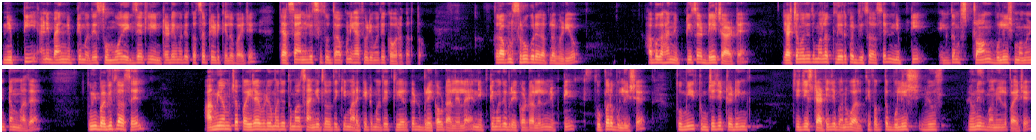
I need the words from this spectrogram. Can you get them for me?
निफ्टी आणि बँक निफ्टीमध्ये सोमवार एक्झॅक्टली इंटरडेमध्ये कसं ट्रेड केलं पाहिजे त्याचं ॲनालिसिससुद्धा आपण ह्याच व्हिडिओमध्ये कव्हर करतो. तर आपण सुरू करूयात आपला व्हिडिओ हा बघा हा निफ्टीचा डे चार्ट आहे. ज्याच्यामध्ये तुम्हाला क्लिअर कट दिसत असेल निफ्टी एकदम स्ट्रॉंग बुलिश मोमेंटममध्ये आहे. तुम्ही बघितलं असेल आम्ही आमच्या पहिल्या व्हिडिओमध्ये तुम्हाला सांगितलं होतं की मार्केटमध्ये क्लिअर कट ब्रेकआउट आलेलं आहे. निफ्टीमध्ये ब्रेकआउट आलेलं आहे. निफ्टी सुपर बुलिश आहे. तुम्ही तुमची जी ट्रेडिंगची जी स्ट्रॅटेजी बनवाल ती फक्त बुलिश व्ह्यूज व्ह्यूनीच बनवलं पाहिजे.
